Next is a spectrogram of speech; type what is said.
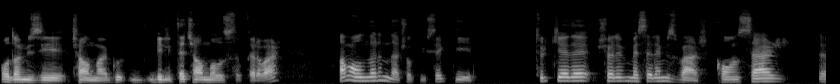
oda müziği çalma, birlikte çalma olasılıkları var. Ama onların da çok yüksek değil. Türkiye'de şöyle bir meselemiz var. Konser e,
